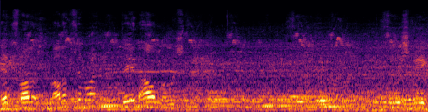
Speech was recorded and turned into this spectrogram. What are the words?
jetzt warte, warte Sie mal, den Arm ausstrecken. So schräg.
